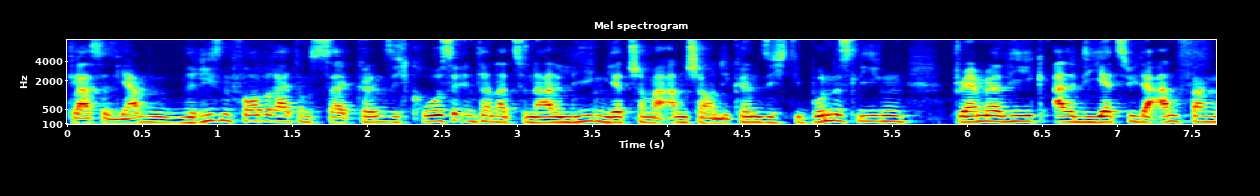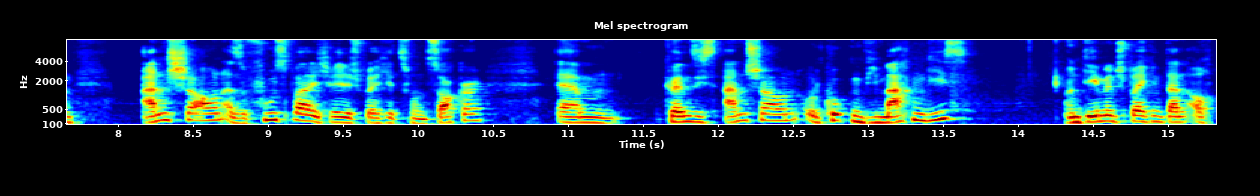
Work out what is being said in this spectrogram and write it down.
klasse. Die haben eine riesen Vorbereitungszeit, können sich große internationale Ligen jetzt schon mal anschauen. Die können sich die Bundesligen, Premier League, alle, die jetzt wieder anfangen, anschauen. Also Fußball, ich rede, spreche jetzt von Soccer ähm, können sich es anschauen und gucken, wie machen die es und dementsprechend dann auch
